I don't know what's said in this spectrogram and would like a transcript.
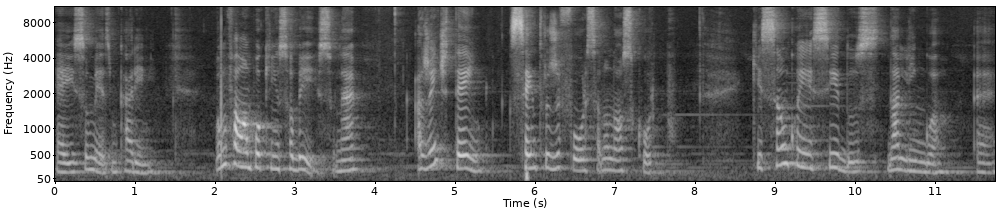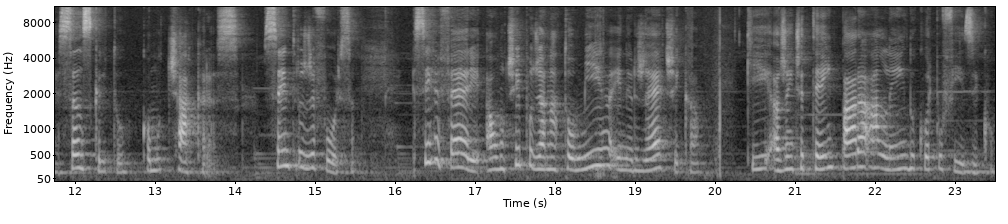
É isso mesmo, Karine. Vamos falar um pouquinho sobre isso, né? A gente tem centros de força no nosso corpo, que são conhecidos na língua é, sânscrito como chakras, centros de força. Se refere a um tipo de anatomia energética que a gente tem para além do corpo físico.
